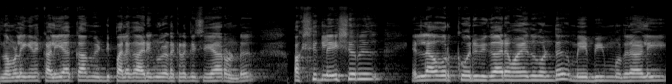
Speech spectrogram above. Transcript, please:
നമ്മളിങ്ങനെ കളിയാക്കാൻ വേണ്ടി പല കാര്യങ്ങളും ഇടയ്ക്കിടയ്ക്ക് ചെയ്യാറുണ്ട്. പക്ഷേ ഗ്ലേഷ്യർ എല്ലാവർക്കും ഒരു വികാരമായതുകൊണ്ട് മേ ബി മുതലാളി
